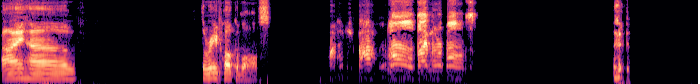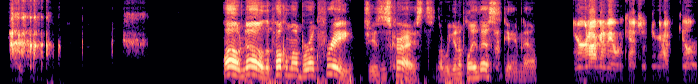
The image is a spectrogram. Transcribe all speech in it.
I have three Pokeballs. Why don't you buy more? Lol, buy more balls. Oh no, the Pokemon broke free. Jesus Christ. Are we gonna play this game now? You're not gonna be able to catch it. You're gonna have to kill it.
